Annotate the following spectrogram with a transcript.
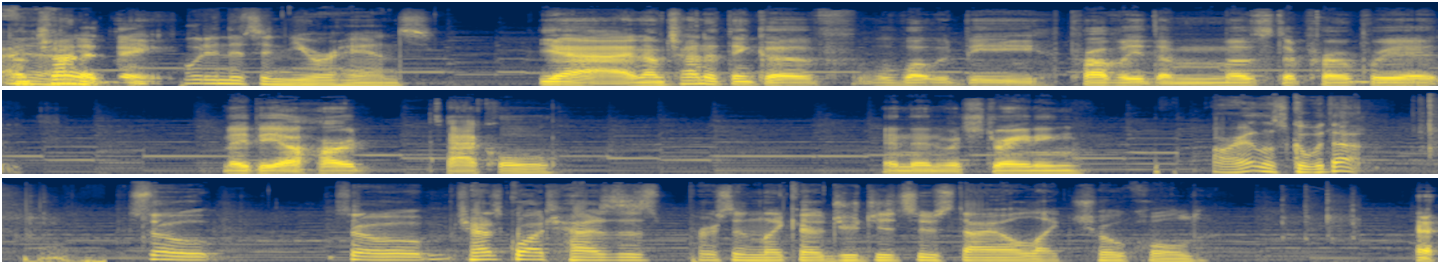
I'm uh, trying to think. putting this in your hands. Yeah, and I'm trying to think of what would be probably the most appropriate. Maybe a hard tackle, and then restraining. All right, let's go with that. So, so Chad Squatch has this person like a jujitsu style like chokehold.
